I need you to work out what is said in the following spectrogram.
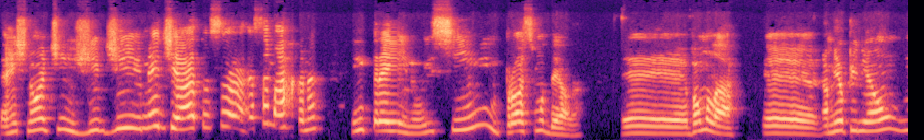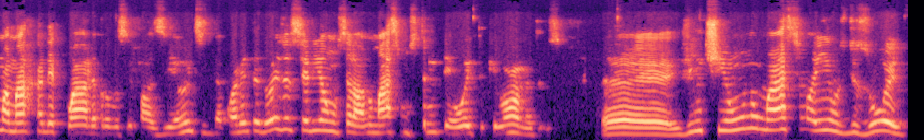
a gente não atingir de imediato essa, essa marca, né? Em treino, e sim próximo dela. É, vamos lá é, na minha opinião, uma marca adequada para você fazer antes da 42 seriam, sei lá, no máximo uns 38 quilômetros, é, 21 no máximo aí uns 18,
